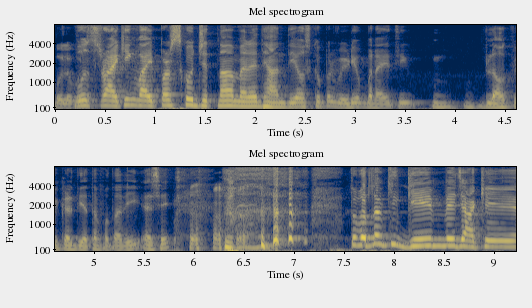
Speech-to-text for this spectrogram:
बोलो वो स्ट्राइकिंग वाइपर्स को जितना मैंने ध्यान दिया उसके ऊपर वीडियो बनाई थी ब्लॉग भी कर दिया था पता नहीं ऐसे। तो मतलब कि गेम में जाके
